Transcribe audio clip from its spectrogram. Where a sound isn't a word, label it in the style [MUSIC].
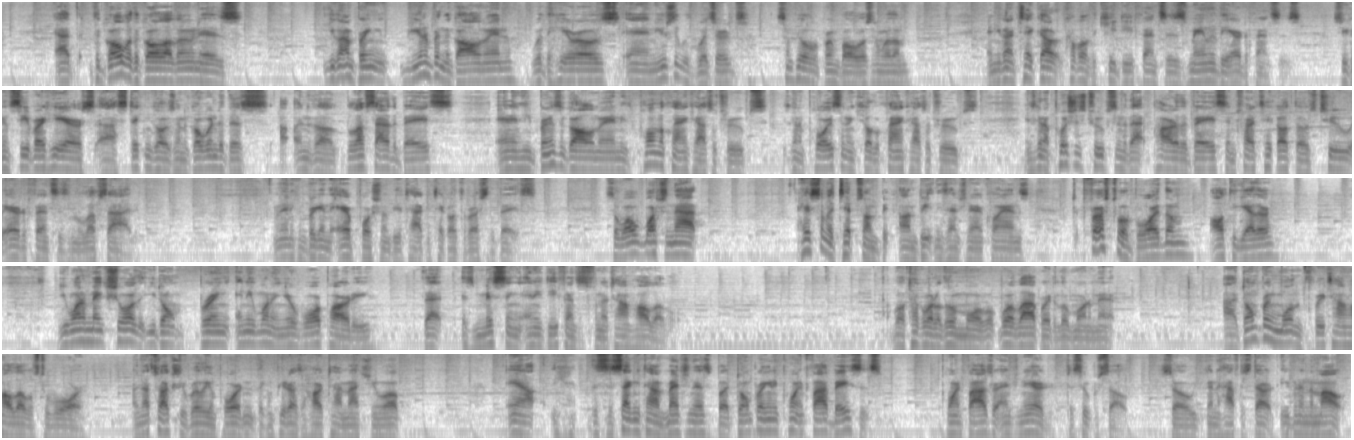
Uh, the goal with the Golaloon is you're gonna bring you're gonna bring the Golem in with the heroes and usually with wizards. Some people will bring bowlers in with them, and you're gonna take out a couple of the key defenses, mainly the air defenses. So you can see right here, uh, Stick and Go is going to go into this, uh, into the left side of the base, and he brings the Golem in, he's pulling the Clan Castle troops, he's going to poison and kill the Clan Castle troops, he's going to push his troops into that part of the base and try to take out those two air defenses on the left side. And then he can bring in the air portion of the attack and take out the rest of the base. So while watching that, here's some of the tips on, on beating these engineer clans. First, to avoid them altogether, you want to make sure that you don't bring anyone in your war party that is missing any defenses from the town hall level. We'll talk about a little more. We'll elaborate a little more in a minute. Uh, don't bring more than three town hall levels to war. And that's actually really important. The computer has a hard time matching you up. And uh, [LAUGHS] this is the second time I've mentioned this, but don't bring any point five bases. Point fives are engineered to supercell. So you're going to have to start evening them out.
